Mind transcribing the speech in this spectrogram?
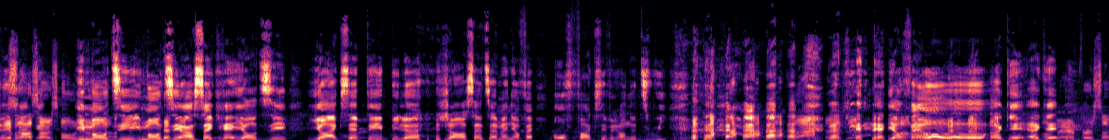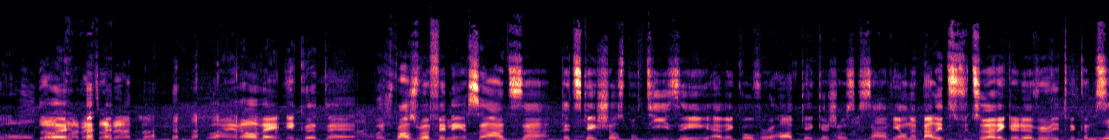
bien brasseurs que- sont là. Ils m'ont dit, ils m'ont dit en secret, ils ont dit, ils ont accepté, puis là, genre cette semaine, ils ont fait, oh fuck, c'est vrai, on a dit oui. Ils ont fait, oh, oh, oh, ok, ok. On met un peu sur hold euh, pour la 20 semaines, là. Ouais, non, ben écoute, euh, moi je pense que je vais finir ça en disant T'as-tu quelque chose pour teaser avec Overhop, quelque chose qui s'en vient? On a parlé du futur avec le levure, des trucs comme ça.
